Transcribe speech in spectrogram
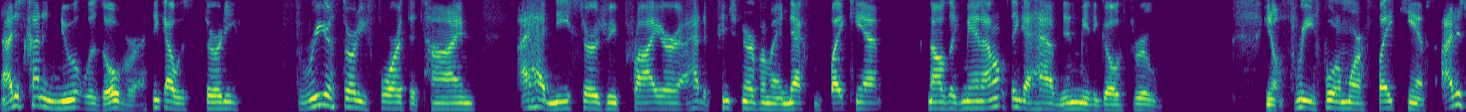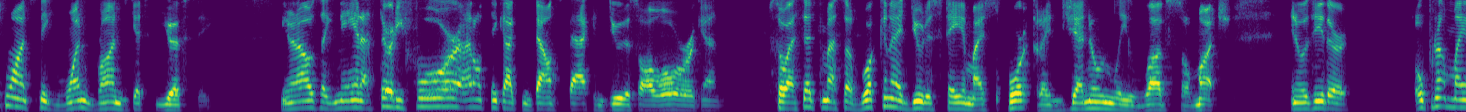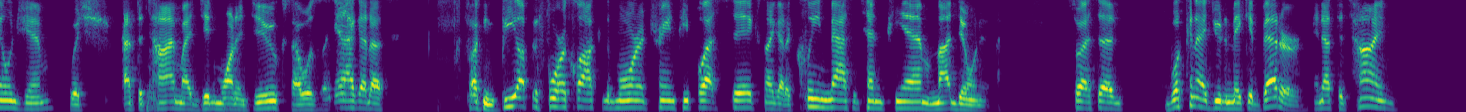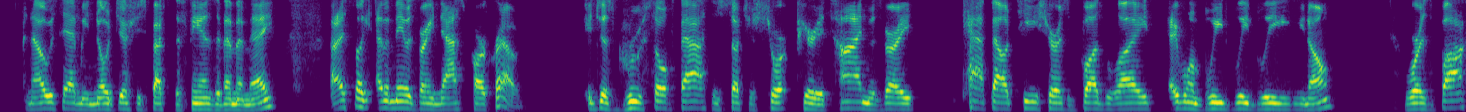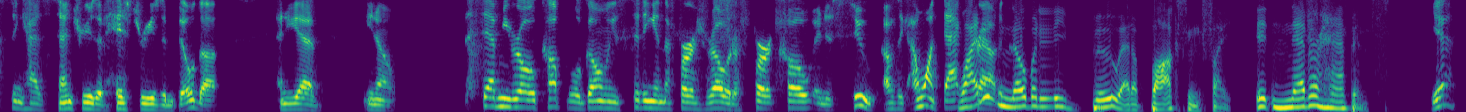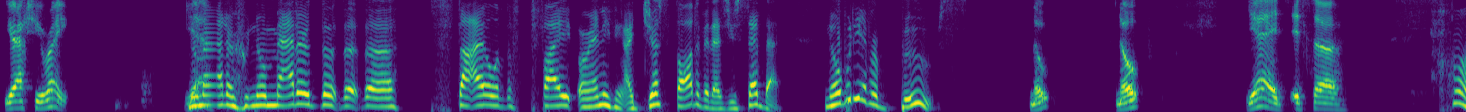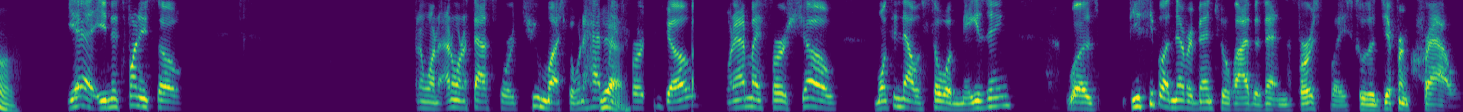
And I just kind of knew it was over. I think I was 33 or 34 at the time. I had knee surgery prior. I had a pinched nerve on my neck from fight camp. And I was like, man, I don't think I have it in me to go through, you know, three, four more fight camps. I just wanted to make one run to get to the UFC. You know, I was like, man, at 34, I don't think I can bounce back and do this all over again. So I said to myself, what can I do to stay in my sport that I genuinely love so much? And it was either open up my own gym, which at the time I didn't want to do because I was like, yeah, I gotta fucking be up at four o'clock in the morning, train people at six, and I gotta clean mats at 10 p.m. I'm not doing it. So I said, what can I do to make it better? And at the time, and I always had me no disrespect to the fans of MMA, I just felt like MMA was very NASCAR crowd. It just grew so fast in such a short period of time. It was very tap out t-shirts, Bud Lights, everyone bleed, bleed, bleed, you know? Whereas boxing has centuries of histories and buildup, and you have, you know, a seven-year-old couple going sitting in the first row with a fur coat and a suit. I was like, I want that Why crowd. does nobody boo at a boxing fight? It never happens. yeah, you're actually right. No matter who, no matter the the the style of the fight or anything. I just thought of it as you said that. Nobody ever boos. nope, nope. Yeah, it's it's uh Huh. yeah, and it's funny. So I don't want to, I don't want to fast forward too much, but when I had Yeah. my first show, when I had my first show, one thing that was so amazing was these people had never been to a live event in the first place. So it was a different crowd.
